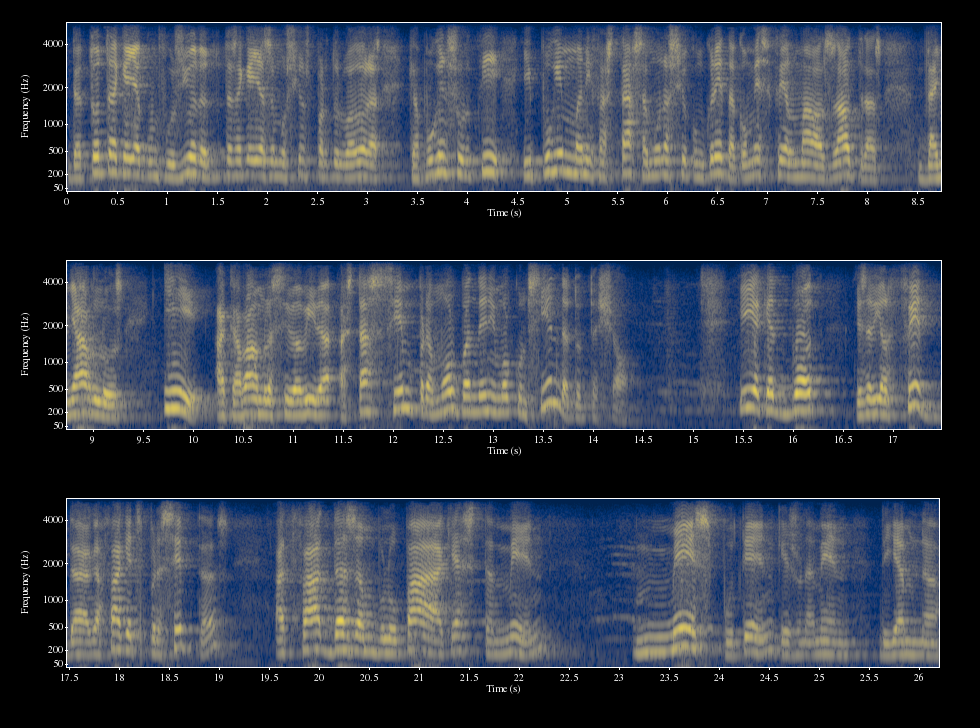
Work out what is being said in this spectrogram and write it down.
de tota aquella confusió, de totes aquelles emocions pertorbadores que puguin sortir i puguin manifestar-se en una acció concreta, com és fer el mal als altres, danyar-los i acabar amb la seva vida, estàs sempre molt pendent i molt conscient de tot això. I aquest vot, és a dir, el fet d'agafar aquests preceptes, et fa desenvolupar aquesta ment més potent, que és una ment, diguem-ne,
